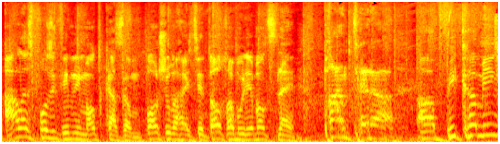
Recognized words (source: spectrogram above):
ale s pozitívnym odkazom. Počúvajte, toto bude mocné. Pantera a Becoming.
